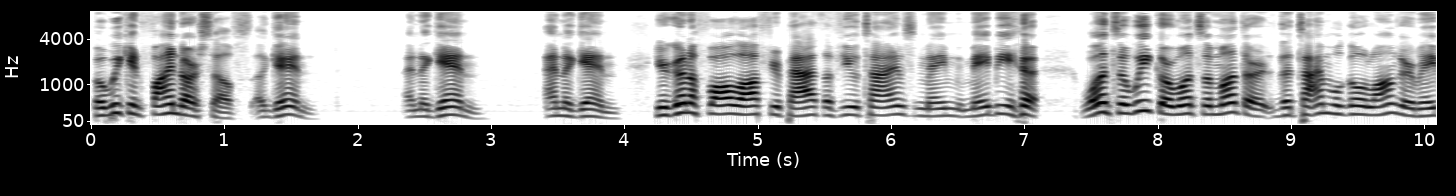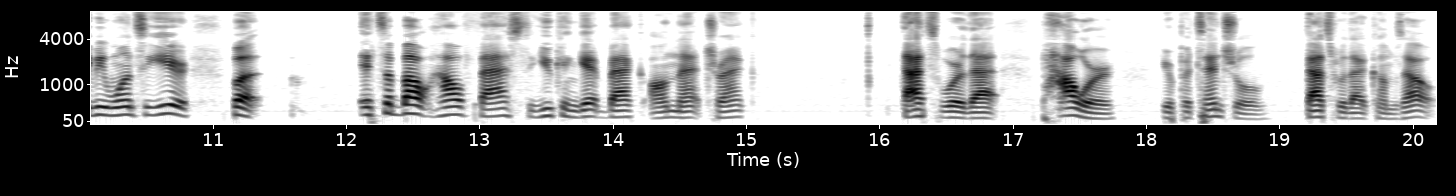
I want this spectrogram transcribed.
But we can find ourselves again and again and again. You're going to fall off your path a few times, maybe maybe once a week or once a month or the time will go longer, maybe once a year, but it's about how fast you can get back on that track. That's where that power, your potential, that's where that comes out.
